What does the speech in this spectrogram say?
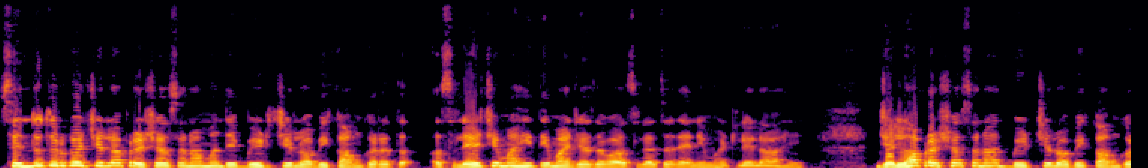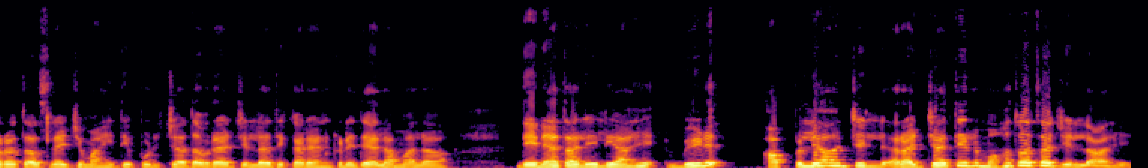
सिंधुदुर्ग जिल्हा प्रशासनामध्ये बीडची लॉबी काम करत असल्याची माहिती माझ्याजवळ असल्याचं त्यांनी म्हटलेलं आहे. जिल्हा प्रशासनात बीडची लॉबी काम करत असल्याची माहिती पुढच्या दौऱ्यात जिल्हाधिकाऱ्यांकडे द्यायला मला देण्यात आलेली आहे. बीड आपल्या जिल्हा राज्यातील महत्त्वाचा जिल्हा आहे.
